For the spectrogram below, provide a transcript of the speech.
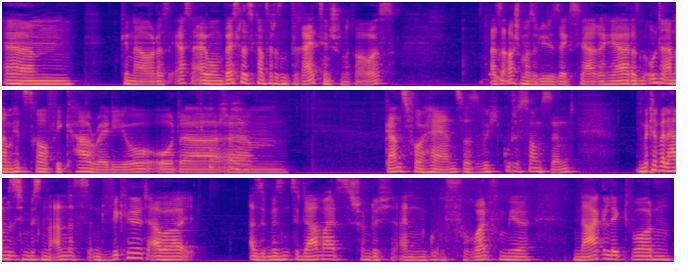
Ähm, genau, das erste Album Vessels kam 2013 schon raus. Also auch schon mal solide sechs Jahre her. Da sind unter anderem Hits drauf wie Car Radio oder Okay. ähm, Guns for Hands, was wirklich gute Songs sind. Mittlerweile haben sie sich ein bisschen anders entwickelt, aber also mir sind sie damals schon durch einen guten Freund von mir nahegelegt worden.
